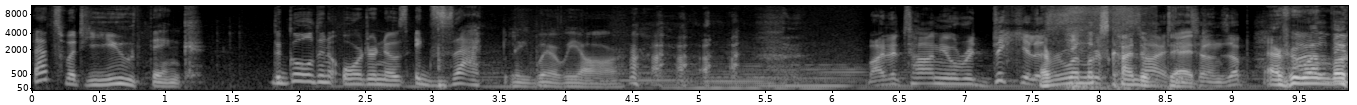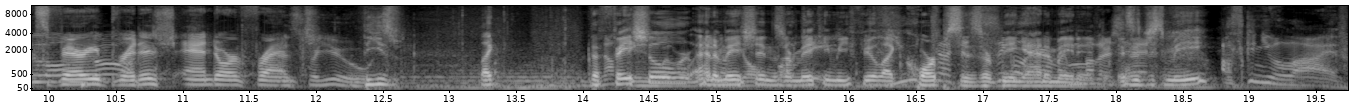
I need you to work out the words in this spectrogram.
That's what you think. The Golden Order knows exactly where we are. By the time your ridiculous Everyone looks kind of dead. turns up, everyone I'll looks very gone. British and or French. As for you, These, like, the will facial animations are making me feel like You corpses are being single hair of my animated. mother's Is it just me? I'll you alive.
